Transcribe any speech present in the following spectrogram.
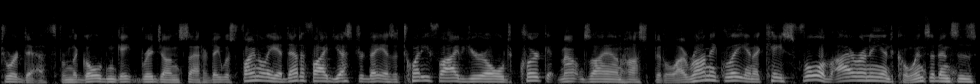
to her death from the Golden Gate Bridge on Saturday was finally identified yesterday as a 25 year old clerk at Mount Zion Hospital. Ironically, in a case full of irony and coincidences,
